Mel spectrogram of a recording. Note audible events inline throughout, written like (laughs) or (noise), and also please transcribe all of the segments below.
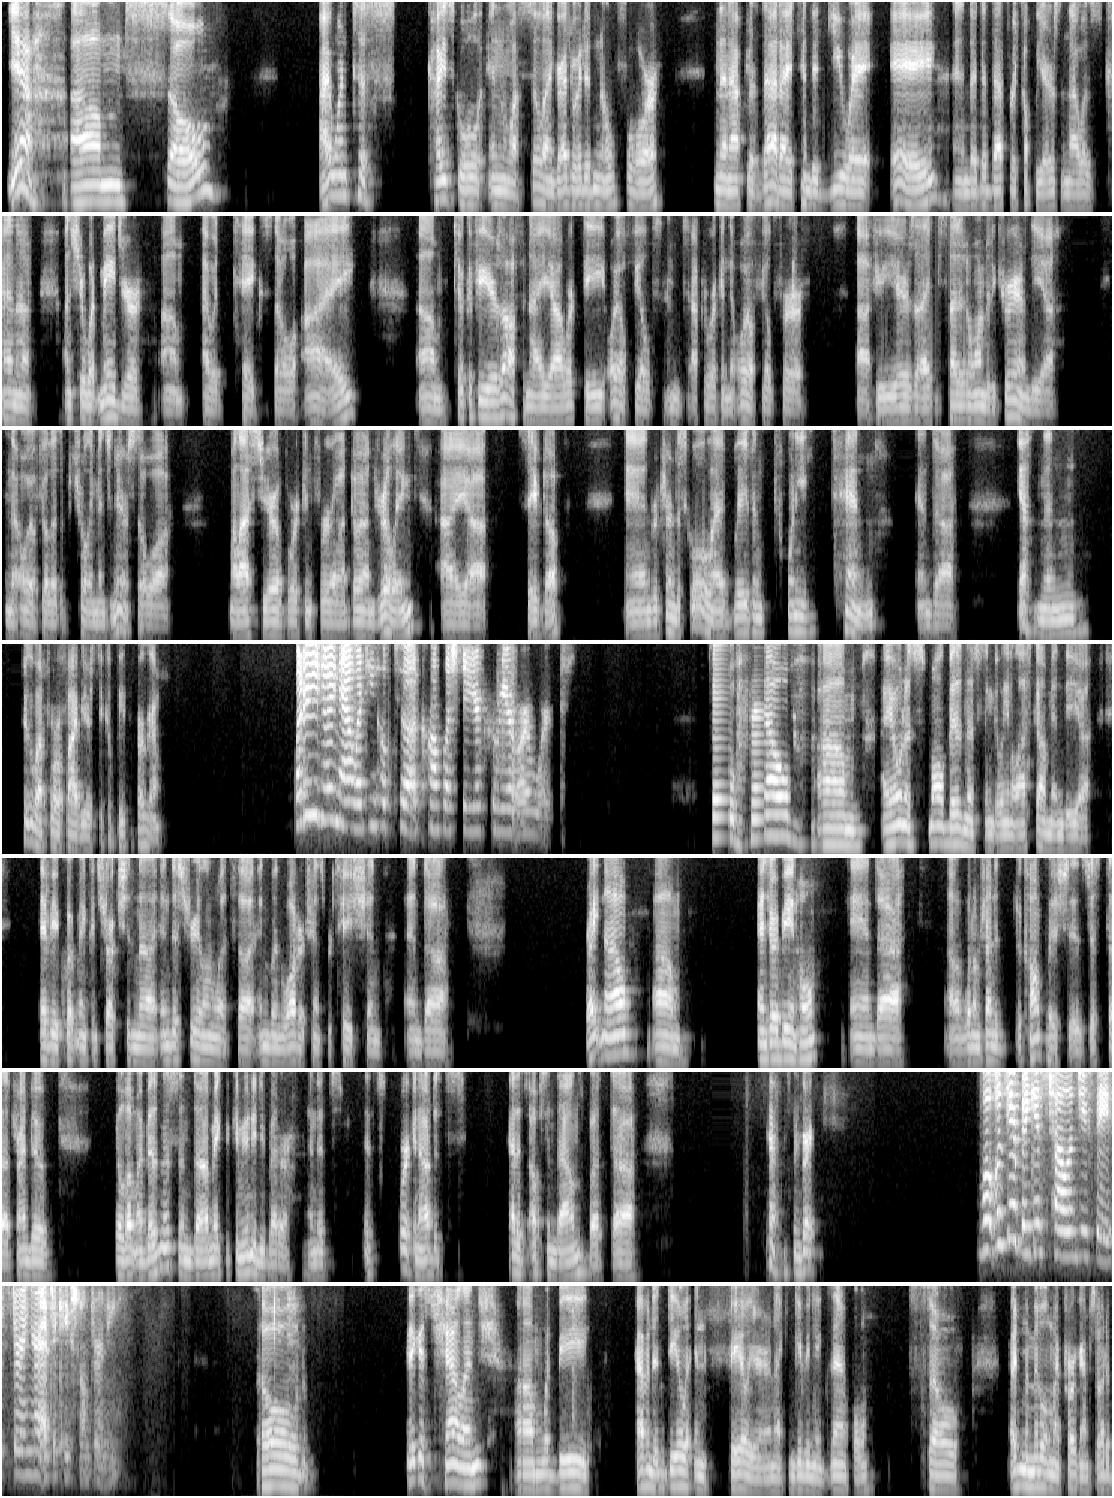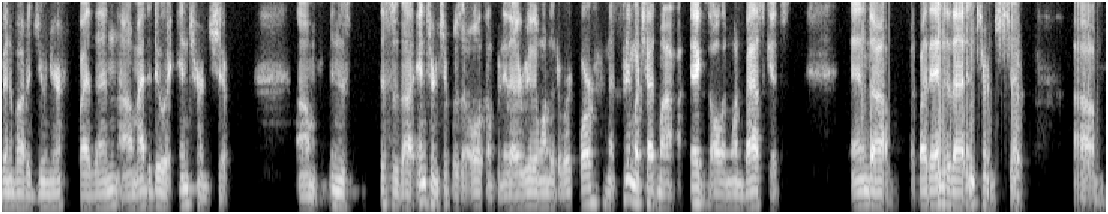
Yeah. Um, so I went to high school in Wasilla. I graduated in 04. And then after that, I attended UAA and I did that for a couple years. And I was kind of unsure what major um, I would take. So I um, took a few years off and I uh, worked the oil field. And after working the oil field for a few years, I decided I wanted a career in the uh, in the oil field as a petroleum engineer. So uh, my last year of working for uh, Doyon Drilling, I uh, saved up and returned to school. I believe in 2010, and uh, yeah, and then took about four or five years to complete the program. What are you doing now? What do you hope to accomplish through your career or work? So right now, um, I own a small business in Galena, Alaska. I'm in the uh, heavy equipment construction uh, industry, along with uh, inland water transportation. And uh, right now, um, enjoy being home. And uh, uh, what I'm trying to accomplish is just uh, trying to build up my business and make the community better. And it's it's working out. It's had its ups and downs, but yeah, it's been great. What was your biggest challenge you faced during your educational journey? So, the biggest challenge um, would be having to deal in failure. And I can give you an example. So, right in the middle of my program, so I'd have been about a junior by then, um, I had to do an internship. Um, in this, this was the internship was an oil company that I really wanted to work for, and I pretty much had my eggs all in one basket. And uh, by the end of that internship, um,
